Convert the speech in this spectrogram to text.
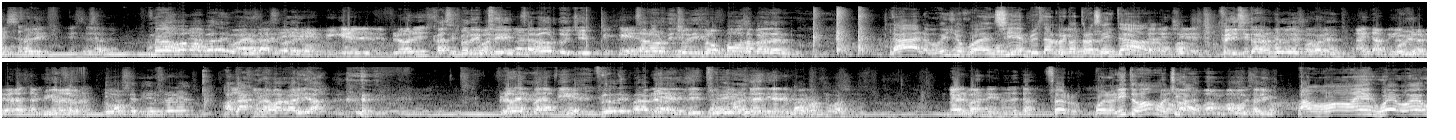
esa es. esa es- No, vamos a perder, bueno, casi Sale perdimos. Miguel Flores. Casi perdimos, sí. Salvador Tucci. Salvador Tucci dijo, vamos a perder. Claro, porque ellos juegan siempre, están recontra aceitados. Che, Felicito al arquero de ellos, ¿vale? Ahí está, Miguel Muy bien. Flores. Ahora sale. Miguel Flores. ¿Qué hace Miguel Flores? Ataja una barbaridad. sale. Flores para Miguel. Flores para mí. Flores, le- le- le voy a tirar el ¿Galván flores. qué pasa? Galván, ¿y dónde está? Ferro. Bueno, listo, vamos, chicas. Vamos, vamos, vamos que salimos. Vamos, vamos, eh, huevo, eh, huevo,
